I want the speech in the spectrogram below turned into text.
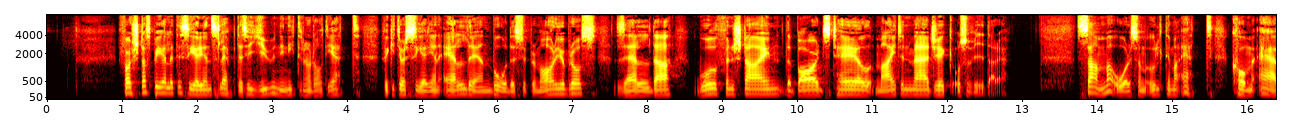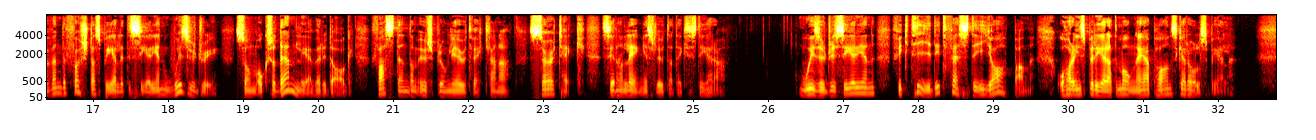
Första spelet i serien släpptes i juni 1981, vilket gör serien äldre än både Super Mario Bros, Zelda, Wolfenstein, The Bard's Tale, Might and Magic och så vidare. Samma år som Ultima 1 kom även det första spelet i serien Wizardry, som också den lever idag, fastän de ursprungliga utvecklarna, Surtech, sedan länge slutat existera. Wizardry-serien fick tidigt fäste i Japan och har inspirerat många japanska rollspel.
